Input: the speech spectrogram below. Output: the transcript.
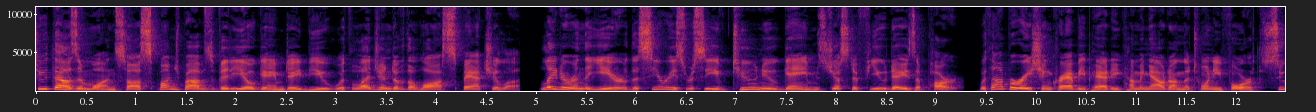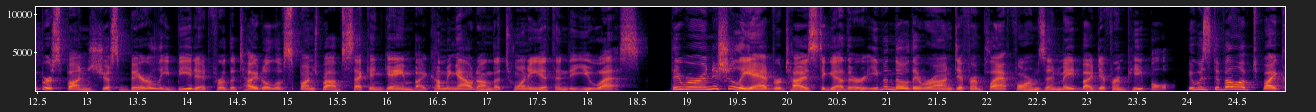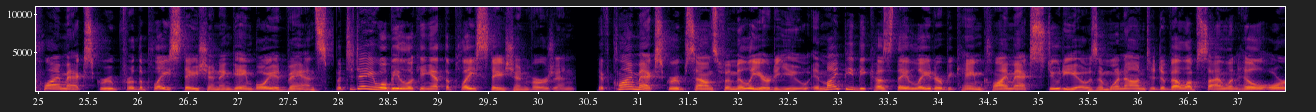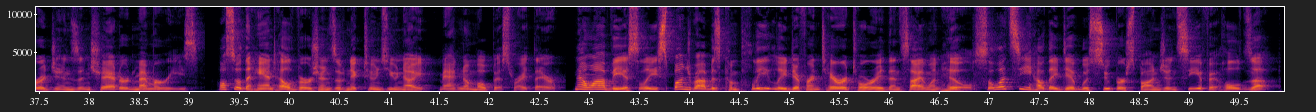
2001 saw SpongeBob's video game debut with Legend of the Lost Spatula. Later in the year, the series received two new games just a few days apart. With Operation Krabby Patty coming out on the 24th, Super Sponge just barely beat it for the title of SpongeBob's second game by coming out on the 20th in the US. They were initially advertised together, even though they were on different platforms and made by different people. It was developed by Climax Group for the PlayStation and Game Boy Advance, but today we'll be looking at the PlayStation version. If Climax Group sounds familiar to you, it might be because they later became Climax Studios and went on to develop Silent Hill Origins and Shattered Memories. Also, the handheld versions of Nicktoons Unite, magnum opus right there. Now, obviously, SpongeBob is completely different territory than Silent Hill, so let's see how they did with Super Sponge and see if it holds up.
